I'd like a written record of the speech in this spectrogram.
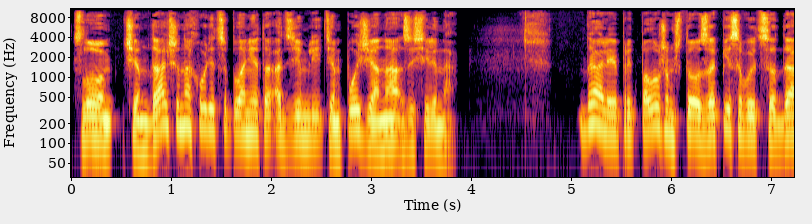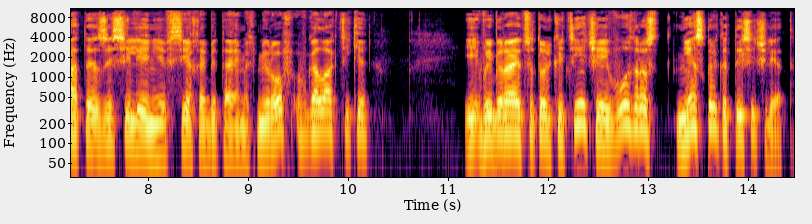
Словом, чем дальше находится планета от Земли, тем позже она заселена. Далее предположим, что записываются даты заселения всех обитаемых миров в галактике, и выбираются только те, чей возраст несколько тысяч лет.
